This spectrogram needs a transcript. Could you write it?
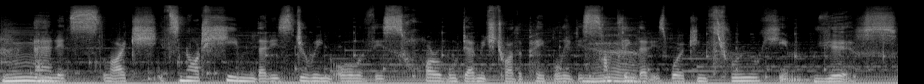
mm. and it's like it's not him that is doing all of this horrible damage to other people. It is something that is working through him. Yes.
